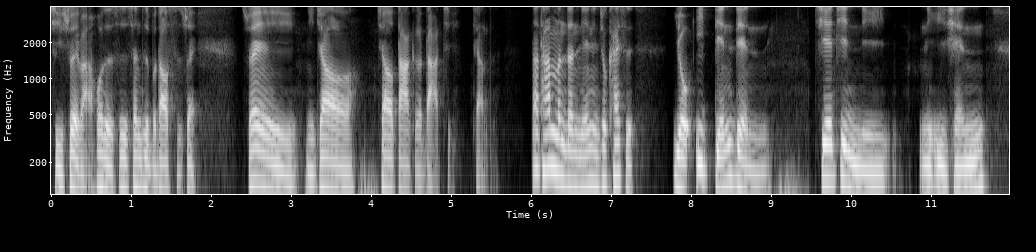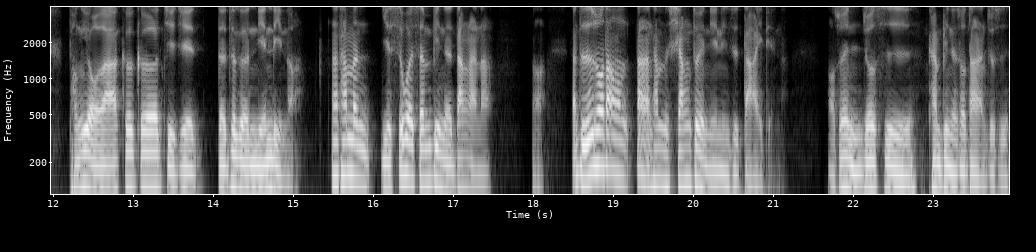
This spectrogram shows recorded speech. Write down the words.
几岁吧，或者是甚至不到十岁，所以你叫叫大哥大姐这样子。那他们的年龄就开始有一点点接近你你以前朋友啦、哥哥姐姐的这个年龄了。那他们也是会生病的，当然啦。啊那只是说，当当然他们相对年龄是大一点的，哦，所以你就是看病的时候，当然就是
